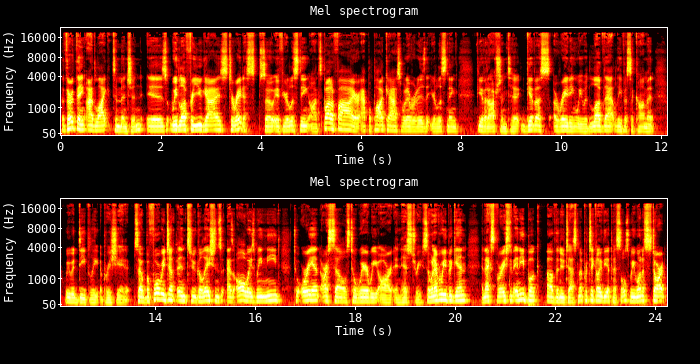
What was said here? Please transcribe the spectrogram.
The third thing I'd like to mention is we'd love for you guys to rate us. So if you're listening on Spotify or Apple Podcasts, whatever it is that you're listening, if you have an option to give us a rating, we would love that. Leave us a comment we would deeply appreciate it. So, before we jump into Galatians, as always, we need to orient ourselves to where we are in history. So, whenever we begin an exploration of any book of the New Testament, particularly the epistles, we want to start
